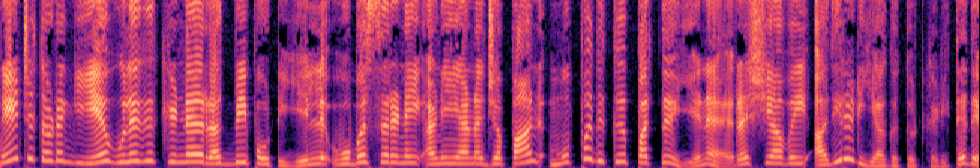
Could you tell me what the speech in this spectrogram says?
நேற்று தொடங்கிய உலகக்கிண்ண ரக்பி போட்டியில் உபசரணை அணியான ஜப்பான் முப்பதுக்கு பத்து என ரஷ்யாவை அதிரடியாக தோற்கடித்தது.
